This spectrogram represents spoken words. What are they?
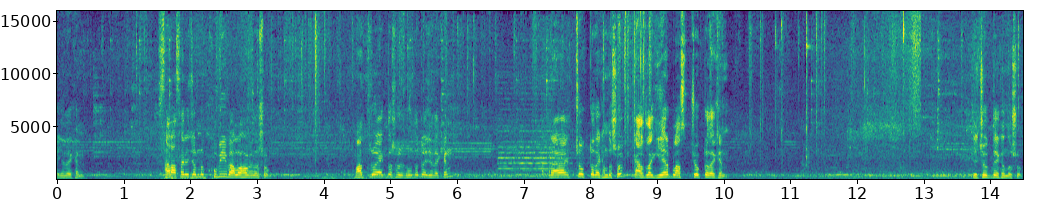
এই যে দেখেন। সারাসারির জন্য খুবই ভালো হবে দর্শক। মাত্র এক দশকের কবুতরটা, এই যে দেখেন। আপনারা চোখটা দেখেন দর্শক, কাজলা গিয়ার প্লাস চোখটা দেখেন। এই চোখ দেখেন দর্শক।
